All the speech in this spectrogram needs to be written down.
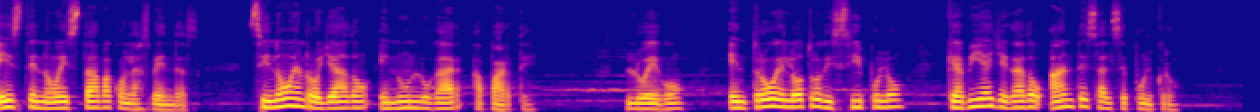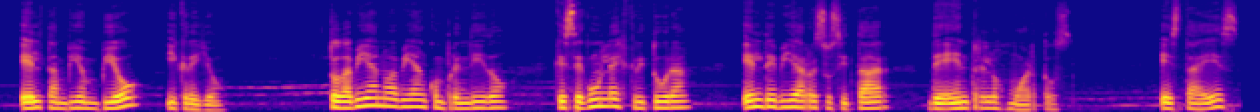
Este no estaba con las vendas, sino enrollado en un lugar aparte. Luego entró el otro discípulo que había llegado antes al sepulcro. Él también vio y creyó. Todavía no habían comprendido que según la escritura, Él debía resucitar de entre los muertos. Esta es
